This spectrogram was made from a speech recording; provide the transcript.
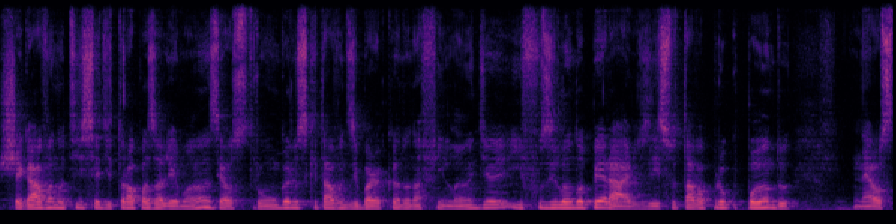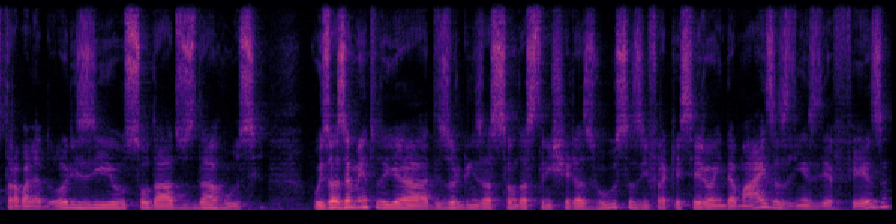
chegava a notícia de tropas alemãs e austro-húngaros que estavam desembarcando na Finlândia e fuzilando operários. Isso estava preocupando né, os trabalhadores e os soldados da Rússia. O esvaziamento e a desorganização das trincheiras russas enfraqueceram ainda mais as linhas de defesa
